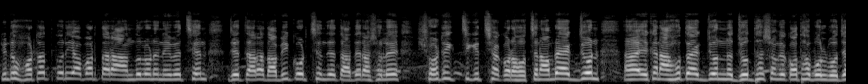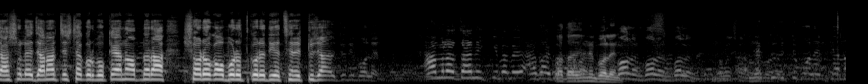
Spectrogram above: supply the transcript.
কিন্তু হঠাৎ করে আবার তারা আন্দোলনে নেমেছেন যে তারা দাবি করছেন যে তাদের আসলে সঠিক চিকিৎসা করা হচ্ছে না। আমরা একজন এখানে আহত একজন যোদ্ধার সঙ্গে কথা বলব যে আসলে জানার চেষ্টা করব কেন আপনারা সড়ক অবরোধ করে দিয়েছেন একটু যদি বলেন। আমরা জানি কীভাবে কথা বলেন। বলেন বলেন। একটু একটু বলেন কেন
